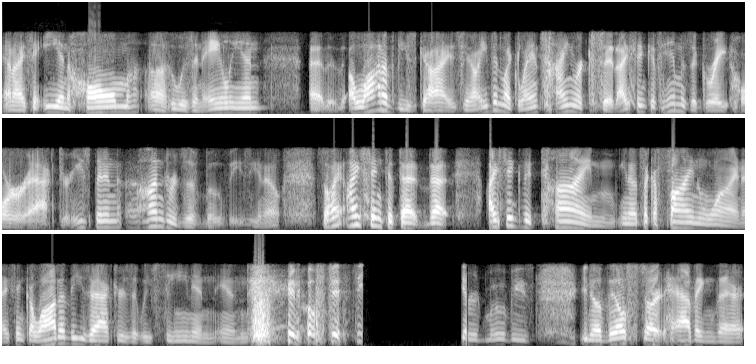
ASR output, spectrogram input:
And I think Ian Holm uh who was an alien uh, a lot of these guys, you know, even like Lance Henriksen, I think of him as a great horror actor. He's been in hundreds of movies, you know. So I, I think that that that I think that time, you know, it's like a fine wine. I think a lot of these actors that we've seen in in you know fifty hundred movies, you know, they'll start having their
